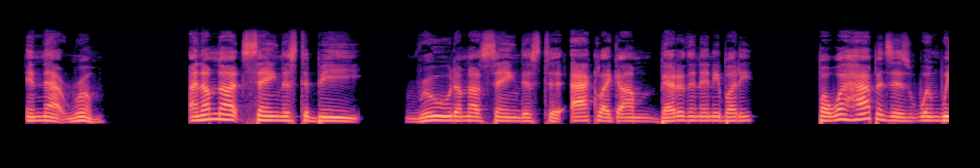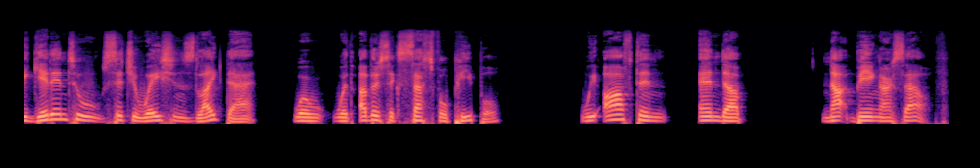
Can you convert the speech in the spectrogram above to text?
in that room, and I'm not saying this to be rude, I'm not saying this to act like I'm better than anybody. But what happens is when we get into situations like that, where with other successful people, we often end up not being ourselves.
